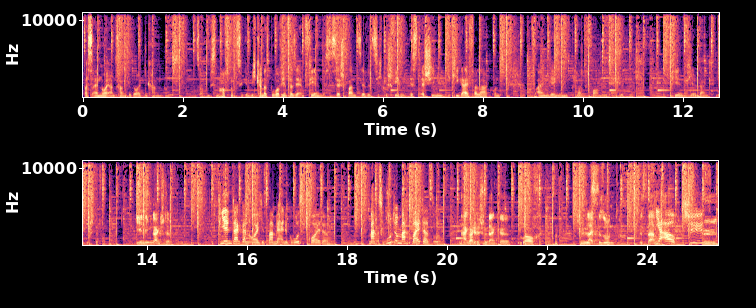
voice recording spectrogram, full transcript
was ein Neuanfang bedeuten kann und uns auch ein bisschen Hoffnung zu geben. Ich kann das Buch auf jeden Fall sehr empfehlen. Das ist sehr spannend, sehr witzig geschrieben, ist erschienen im Ikigai Verlag und auf allen gängigen Plattformen erhältlich. Vielen, vielen Dank, liebe Stefanie. Vielen lieben Dank, Stefanie. Vielen Dank an euch. Es war mir eine große Freude. Macht's Dankeschön. gut und macht weiter so. Danke, Dankeschön. danke. Du auch. Tschüss. Bleib gesund. Bis dann. Ihr auch. Tschüss. Tschüss.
